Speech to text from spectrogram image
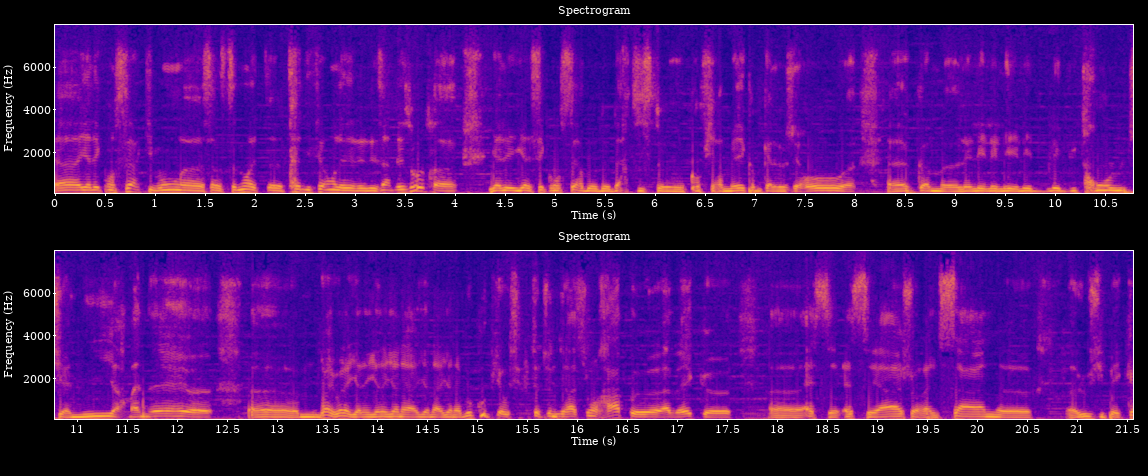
euh, il y a des concerts qui vont euh, certainement être très différents les, uns des autres. Il y, a ces concerts d'artistes confirmés comme Calogero, comme les, les, Dutron, Luciani, Armanet. voilà, il y, en a, beaucoup. Puis il y a aussi toute cette génération rap avec SCH, Orelsan, l'UJPK,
